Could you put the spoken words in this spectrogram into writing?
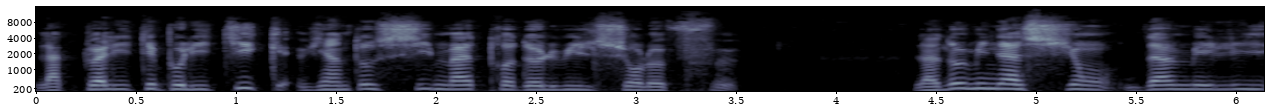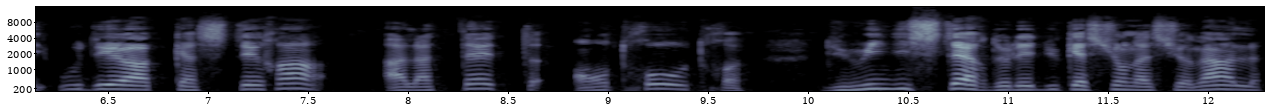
L'actualité politique vient aussi mettre de l'huile sur le feu. La nomination d'Amélie Oudéa-Castéra à la tête, entre autres, du ministère de l'Éducation nationale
